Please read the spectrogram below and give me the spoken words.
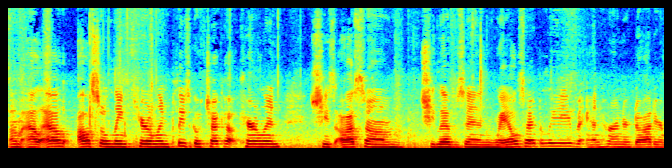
Um, I'll, I'll also link Carolyn. Please go check out Carolyn. She's awesome. She lives in Wales, I believe, and her and her daughter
